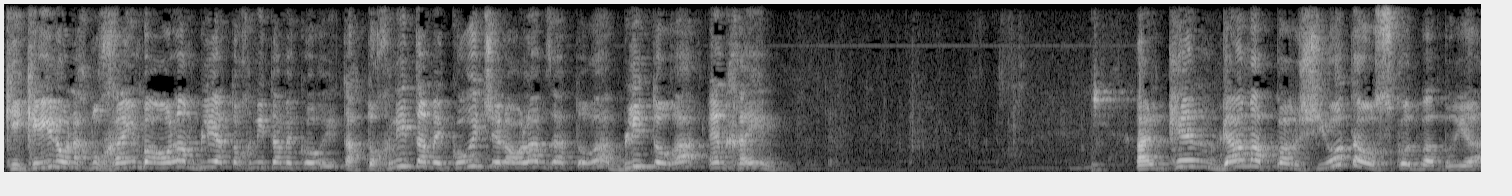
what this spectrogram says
כי כאילו אנחנו חיים בעולם בלי התוכנית המקורית. התוכנית המקורית של העולם זה התורה. בלי תורה אין חיים. על כן גם הפרשיות העוסקות בבריאה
